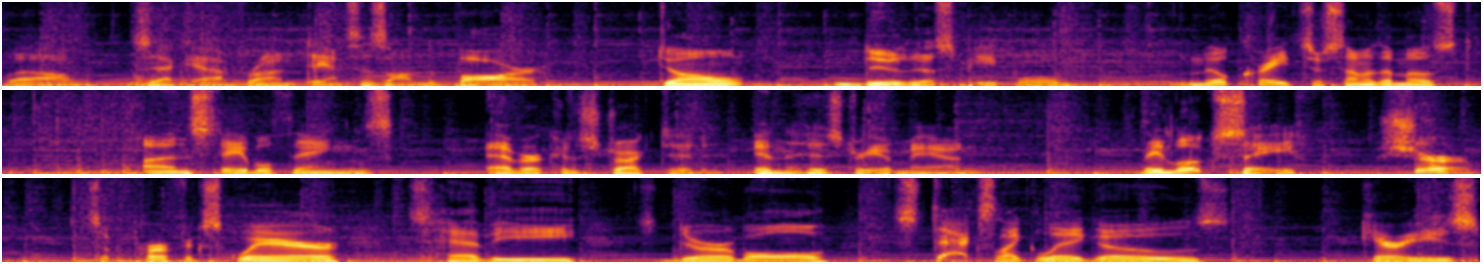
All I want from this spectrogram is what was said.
while Zac Efron dances on the bar. Don't do this, people. The milk crates are some of the most unstable things ever constructed in the history of man. They look safe, sure. It's a perfect square, it's heavy, it's durable, stacks like Legos, carries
